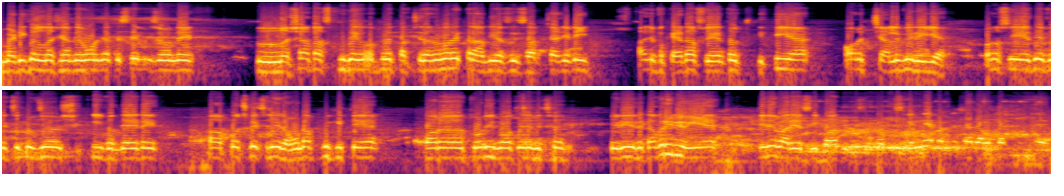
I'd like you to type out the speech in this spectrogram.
ਮੈਡੀਕਲ ਨਸ਼ਿਆਂ ਦੇ ਹੋਣ ਜਾਂ ਕਿਸੇ ਵੀ ਜ਼ੋਨ ਦੇ ਨਸ਼ਾ ਤਸਕਰੀ ਦੇ ਉਹਦੇ ਪਰਚੇ ਦਾ ਉਹਨਾਂ ਦੇ ਘਰਾਂ ਦੀ ਅਸੀਂ ਸਰਚ ਹੈ ਜਿਹੜੀ ਅੱਜ ਬਕਾਇਦਾ ਸਵੇਰ ਤੋਂ ਕੀਤੀ ਹੈ ਔਰ ਚੱਲ ਵੀ ਰਹੀ ਹੈ। ਔਰ ਅਸੀਂ ਇਹਦੇ ਵਿੱਚ ਕੁਝ ਸ਼ੱਕੀ ਬੰਦੇ ਜਿਹੜੇ ਅਹ ਪੁੱਛਗਿੱਛ ਲਈ ਰਾਉਂਡ ਅਪ ਵੀ ਕੀਤੇ ਹੈ ਔਰ ਥੋੜੀ ਬਹੁਤ ਇਹਦੇ ਵਿੱਚ ਜਿਹੜੀ ਰਿਕਵਰੀ ਵੀ ਹੋਈ ਹੈ ਜਿਹਦੇ ਬਾਰੇ ਅਸੀਂ ਬਾਅਦ ਵਿੱਚ ਦੱਸਾਂਗੇ। ਕਿੰਨੇ ਬੰਦੇ ਸਰ ਅਪ ਕੀਤੇ ਹੈ?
